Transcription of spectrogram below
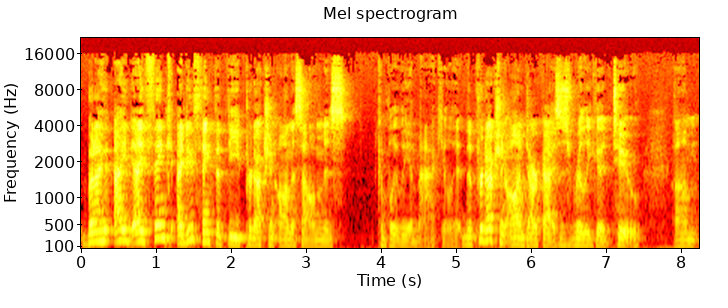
but I, I I think I do think that the production on this album is completely immaculate. The production on Dark Eyes is really good too. Um,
